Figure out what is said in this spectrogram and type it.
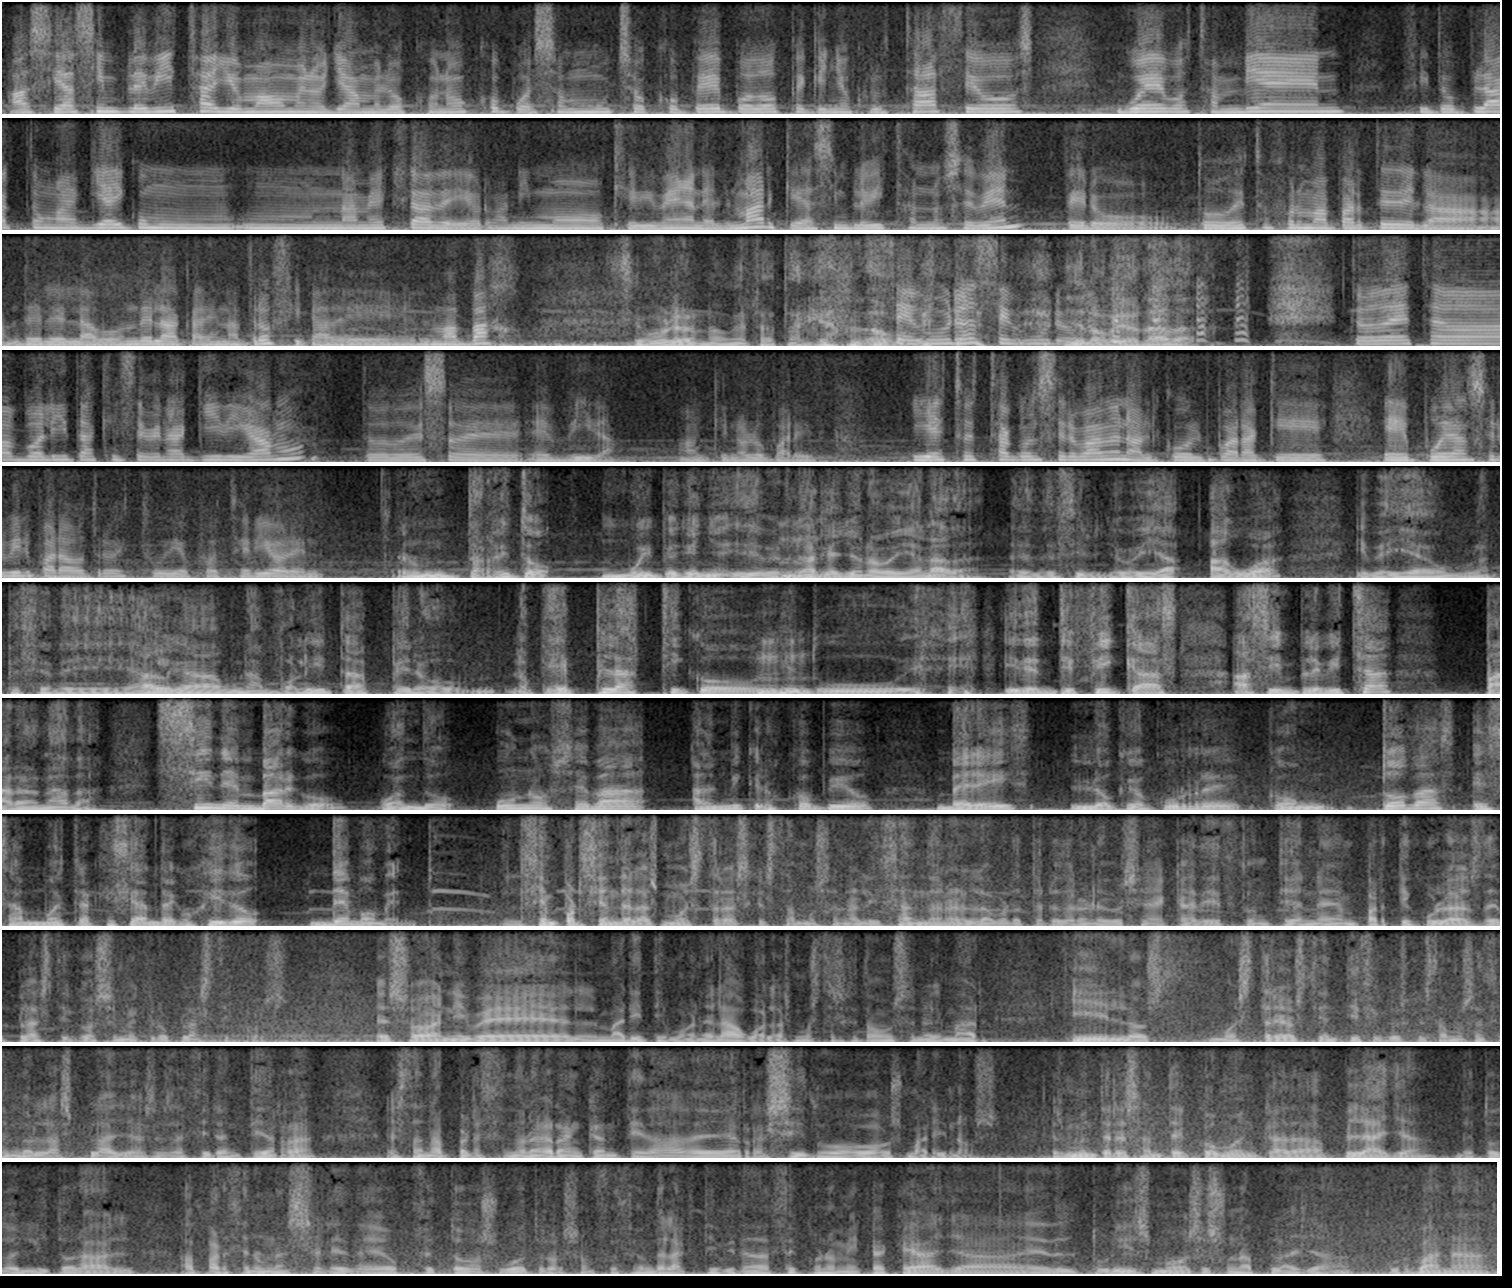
Así a simple vista, yo más o menos ya me los conozco, pues son muchos copépodos, pequeños crustáceos, huevos también, fitoplancton, aquí hay como un- una mezcla de organismos que viven en el mar, que a simple vista no se ven, pero todo esto forma parte de la- del eslabón de la cadena trófica, del más bajo. Seguro no me está atacando. Seguro, seguro. Yo no veo nada. Todas estas bolitas que se ven aquí, digamos, todo eso es, es vida, aunque no lo parezca. Y esto está conservado en alcohol para que eh, puedan servir para otros estudios posteriores. Era un tarrito muy pequeño y de verdad que yo no veía nada. Es decir, yo veía agua y veía una especie de alga, unas bolitas, pero lo que es plástico que tú identificas a simple vista, para nada. Sin embargo, cuando uno se va al microscopio, veréis lo que ocurre con todas esas muestras que se han recogido de momento. El 100% de las muestras que estamos analizando en el laboratorio de la Universidad de Cádiz contienen partículas de plásticos y microplásticos. Eso a nivel marítimo, en el agua, las muestras que tomamos en el mar. Y los muestreos científicos que estamos haciendo en las playas, es decir, en tierra, están apareciendo una gran cantidad de residuos marinos. Es muy interesante cómo en cada playa de todo el litoral aparecen una serie de objetos u otros en función de la actividad económica que haya, eh, del turismo, si es una playa urbana,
